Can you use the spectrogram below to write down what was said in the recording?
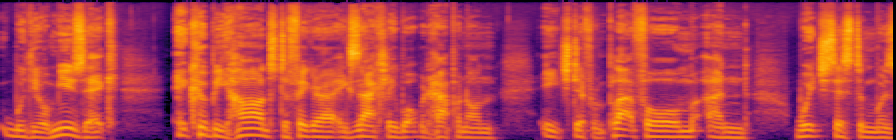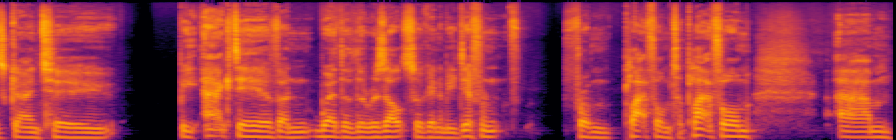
with your music, it could be hard to figure out exactly what would happen on each different platform and which system was going to be active and whether the results were going to be different from platform to platform. Um,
